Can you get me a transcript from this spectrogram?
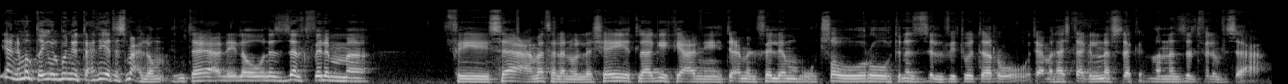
يعني منطقي والبنية التحتية تسمح لهم أنت يعني لو نزلت فيلم في ساعة مثلا ولا شيء تلاقيك يعني تعمل فيلم وتصوره وتنزل في تويتر وتعمل هاشتاج لنفسك إنه نزلت فيلم في ساعة.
